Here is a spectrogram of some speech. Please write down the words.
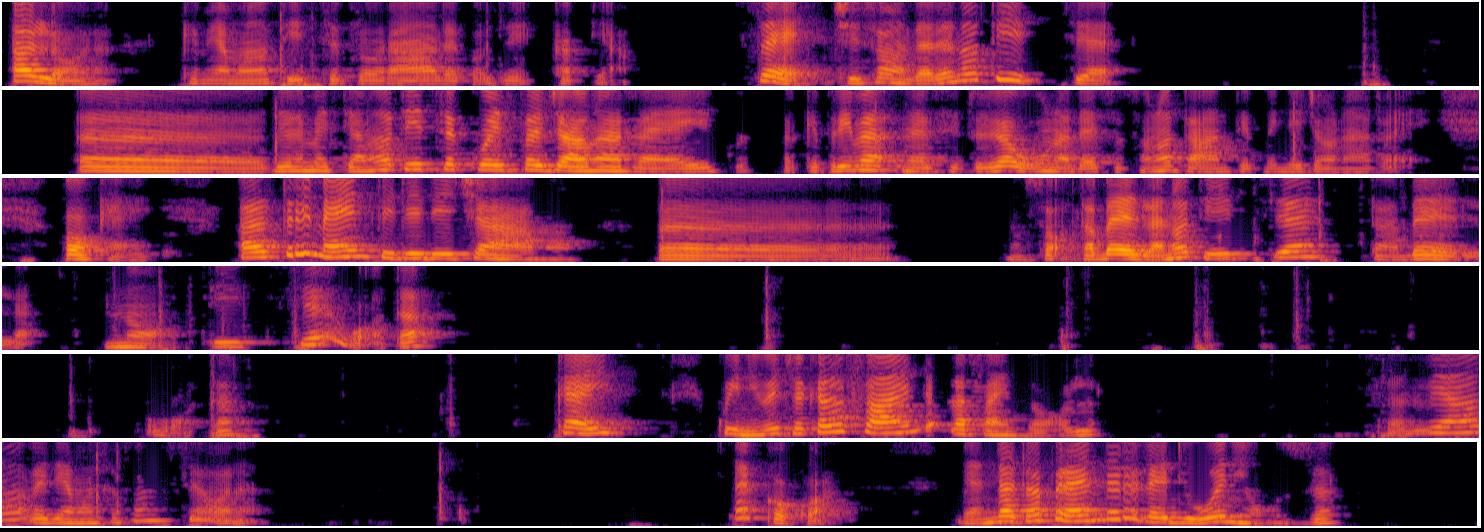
Allora, chiamiamo notizie plurale così capiamo. Se ci sono delle notizie, eh, gliele mettiamo notizie, questo è già un array, perché prima ne restituiva uno, adesso sono tanti, quindi è già un array. Ok, altrimenti gli diciamo, eh, non so, tabella notizie, tabella notizie vuota. Vuota. Ok? Quindi invece che la find, la find all salviamo, vediamo se funziona. Ecco qua, mi è andato a prendere le due news.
